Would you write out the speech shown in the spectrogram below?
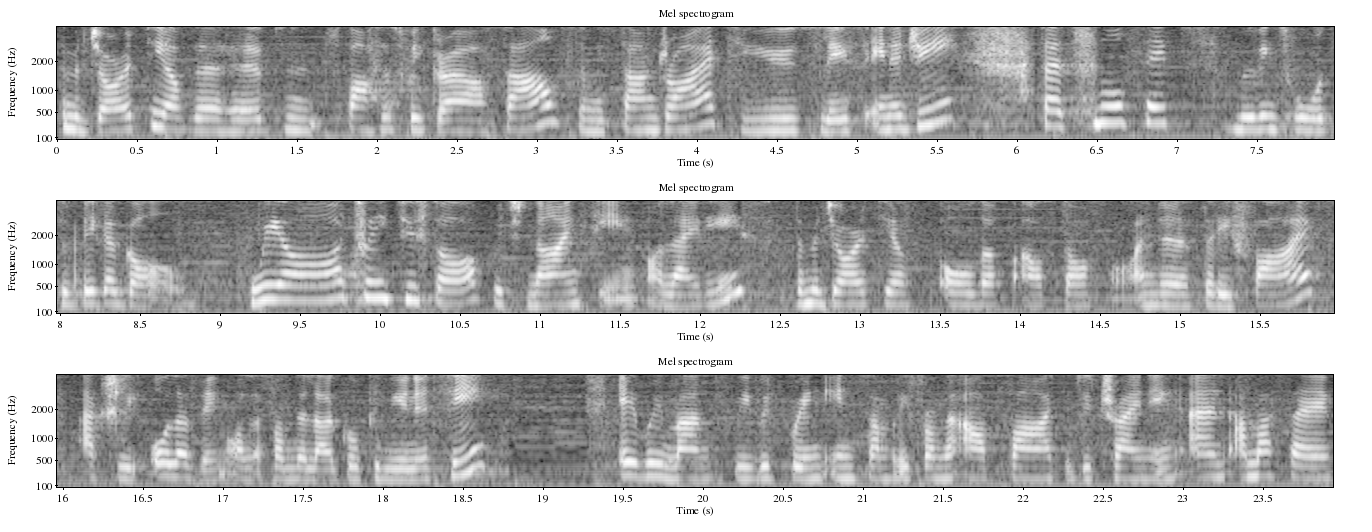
The majority of the herbs and spices we grow ourselves and we sun dry to use less energy. So it's small steps moving towards a bigger goal. We are 22 staff, which 19 are ladies. The majority of all of our staff are under 35. Actually, all of them are from the local community. Every month we would bring in somebody from the outside to do training. And I must say,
